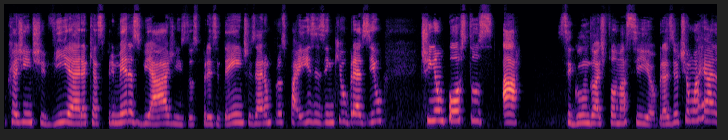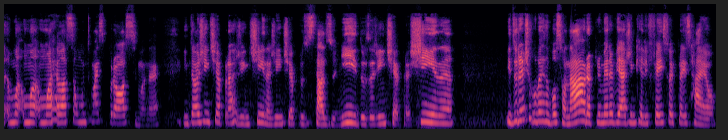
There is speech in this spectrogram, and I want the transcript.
o que a gente via era que as primeiras viagens dos presidentes eram para os países em que o Brasil tinha postos A, segundo a diplomacia. O Brasil tinha uma, uma, uma relação muito mais próxima, né? Então a gente ia para a Argentina, a gente ia para os Estados Unidos, a gente ia para a China. E durante o governo Bolsonaro, a primeira viagem que ele fez foi para Israel.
